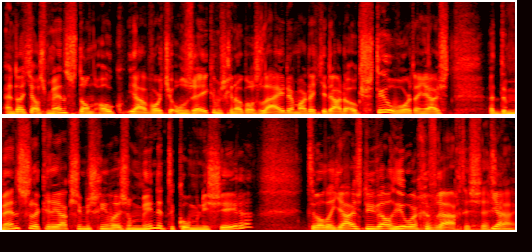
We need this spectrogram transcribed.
En dat je als mens dan ook, ja, word je onzeker, misschien ook als leider, maar dat je daardoor ook stil wordt. En juist de menselijke reactie misschien wel is om minder te communiceren. Terwijl dat juist nu wel heel erg gevraagd is, zeg Ja. jij.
